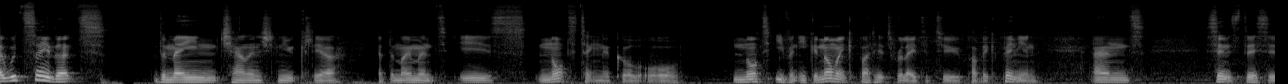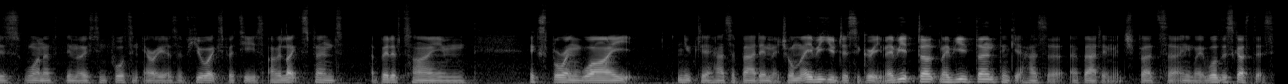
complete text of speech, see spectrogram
I would say that the main challenge nuclear at the moment is not technical or not even economic, but it's related to public opinion. And since this is one of the most important areas of your expertise, I would like to spend a bit of time exploring why nuclear has a bad image, or maybe you disagree. Maybe it does. Maybe you don't think it has a, a bad image. But uh, anyway, we'll discuss this.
